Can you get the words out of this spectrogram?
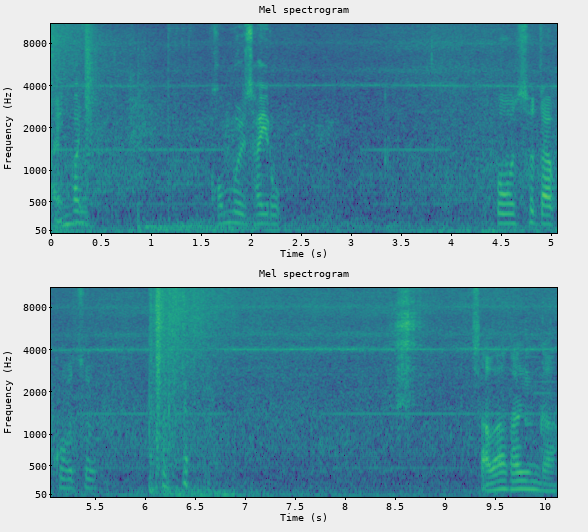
아닌가? 건물 사이로 고수다 고수 사와각인가?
